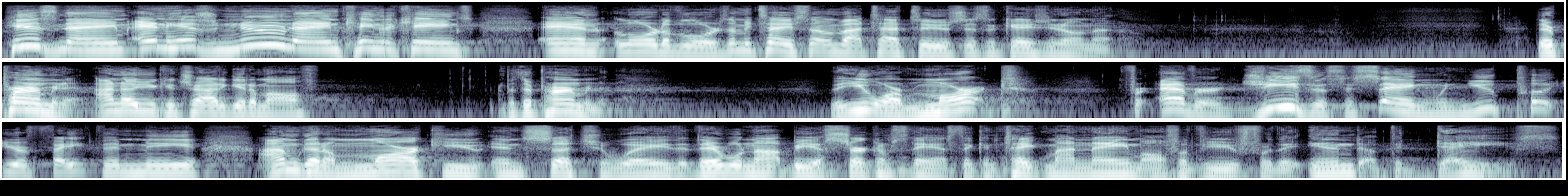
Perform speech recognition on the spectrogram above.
His name and His new name, King of Kings and Lord of Lords. Let me tell you something about tattoos, just in case you don't know. They're permanent. I know you can try to get them off, but they're permanent. That you are marked forever. Jesus is saying, when you put your faith in me, I'm going to mark you in such a way that there will not be a circumstance that can take my name off of you for the end of the days.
